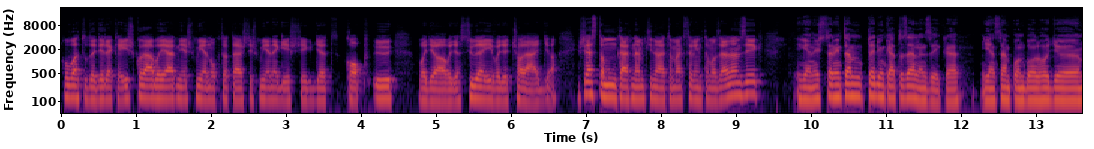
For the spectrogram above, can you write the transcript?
hova tud a gyereke iskolába járni, és milyen oktatást és milyen egészségügyet kap ő, vagy a, vagy a szülei, vagy a családja. És ezt a munkát nem csinálta meg szerintem az ellenzék, igen, és szerintem térjünk át az ellenzékre, ilyen szempontból, hogy ö,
